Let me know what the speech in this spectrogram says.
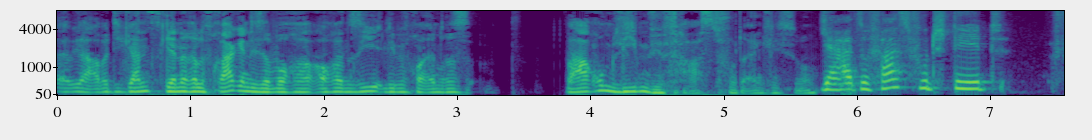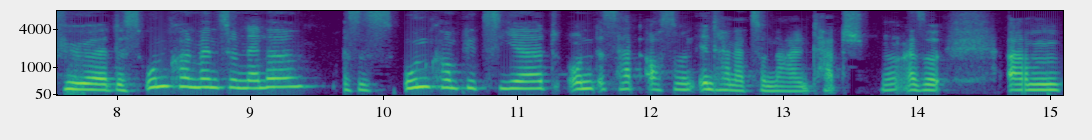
Äh, ja, aber die ganz generelle Frage in dieser Woche auch an Sie, liebe Frau Endres, warum lieben wir Fastfood eigentlich so? Ja, also Fastfood steht für das Unkonventionelle, es ist unkompliziert und es hat auch so einen internationalen Touch. Ne? Also ähm,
